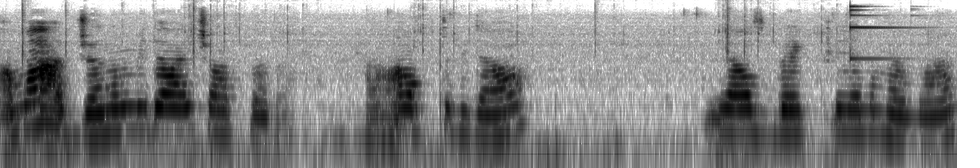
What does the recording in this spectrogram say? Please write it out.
Ama canım bir daha hiç artmadı. Ha, Arttı bir daha. Biraz bekleyelim hemen.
